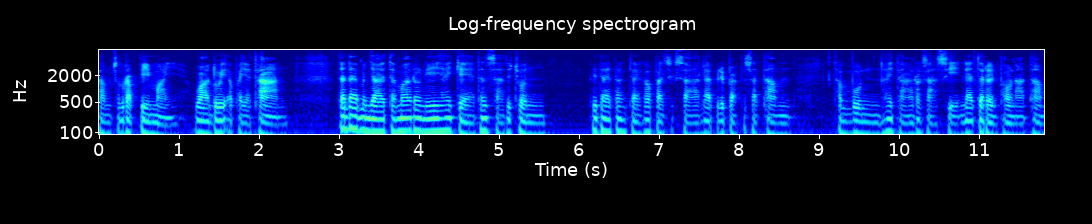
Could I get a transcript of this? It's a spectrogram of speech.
ธรรมสำหรับปีใหม่ว่าด้วยอภัยทาน ท่านได้บรรยายธรรมะเรื่องนี้ให้แก่ท่านสาธุชน ที่ได้ตั้งใจเข้าไปศึกษาและปฏิบัติพระธรรมทำบุญให้ทานรักษาศีลและเจริญภาวนาธรรม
